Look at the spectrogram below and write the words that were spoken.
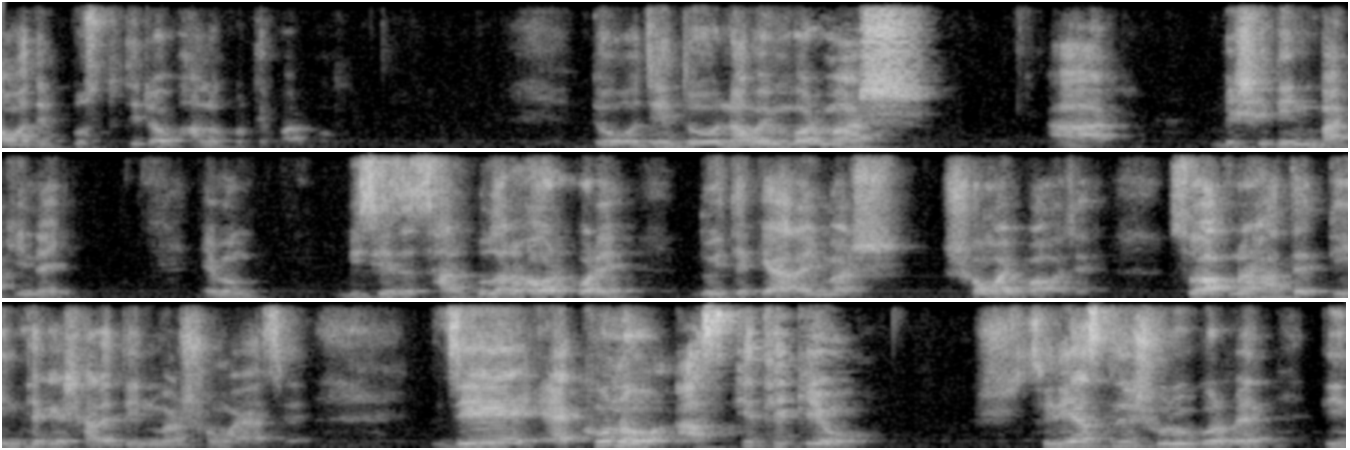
আমাদের প্রস্তুতিটাও ভালো করতে পারব। তো যেহেতু নভেম্বর মাস আর বেশি দিন বাকি নাই এবং বিসিএস সার্কুলার হওয়ার পরে দুই থেকে আড়াই মাস সময় পাওয়া যায়। সো আপনার হাতে তিন থেকে সাড়ে তিন মাস সময় আছে। যে এখনও আজকে থেকেও সিরিয়াসলি শুরু করবেন, তিন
